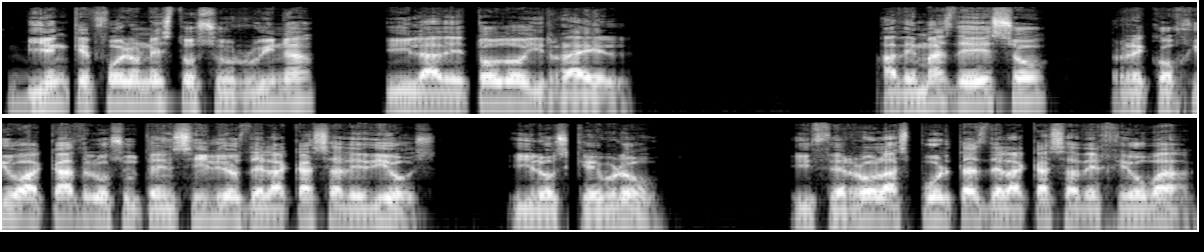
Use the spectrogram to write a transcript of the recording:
Bien que fueron estos su ruina y la de todo Israel. Además de eso, recogió Acaz los utensilios de la casa de Dios, y los quebró, y cerró las puertas de la casa de Jehová,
